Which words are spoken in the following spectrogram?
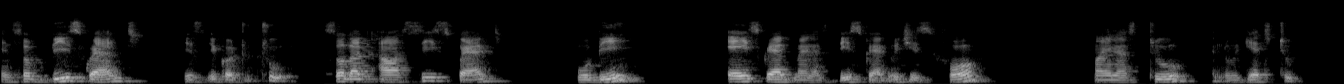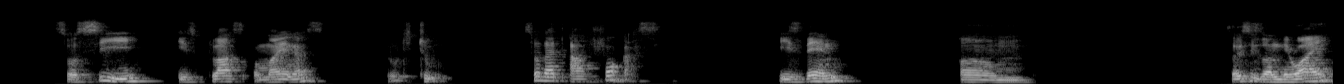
And so B squared is equal to 2, so that our C squared will be A squared minus B squared, which is 4 minus 2, and we get 2. So C is plus or minus root 2. So that our focus is then um, so this is on the Y.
